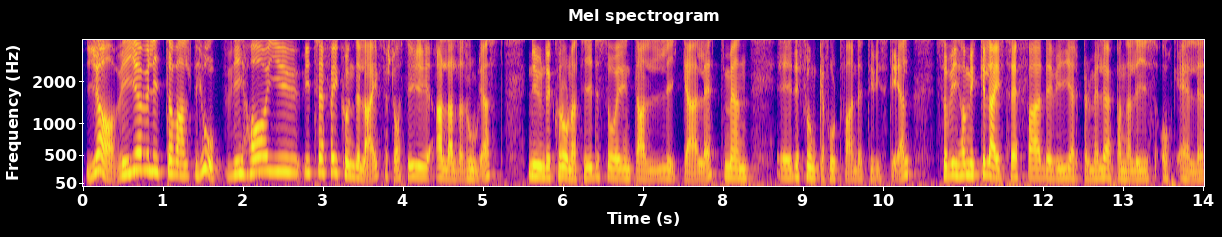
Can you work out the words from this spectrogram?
Ja, vi gör väl lite av alltihop. Vi har ju, vi träffar ju kunder live förstås, det är ju allra, allra roligast. Nu under coronatid så är det inte lika lätt, men eh, det funkar fortfarande till viss del. Så vi har mycket live-träffar där vi hjälper med löpanalys och eller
